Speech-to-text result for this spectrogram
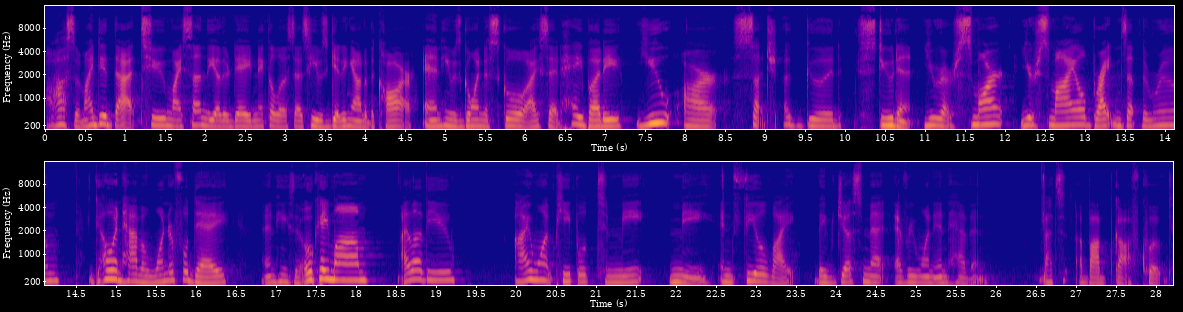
awesome. I did that to my son the other day, Nicholas, as he was getting out of the car and he was going to school. I said, Hey, buddy, you are such a good student. You are smart. Your smile brightens up the room. Go and have a wonderful day. And he said, Okay, mom, I love you. I want people to meet me and feel like they've just met everyone in heaven. That's a Bob Goff quote.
